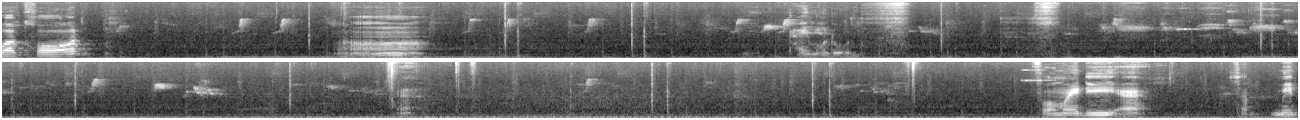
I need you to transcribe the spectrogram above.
ตัวโค้ดอ๋อไทยโมดูลอะ form ID อะ submit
